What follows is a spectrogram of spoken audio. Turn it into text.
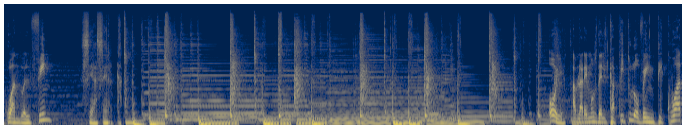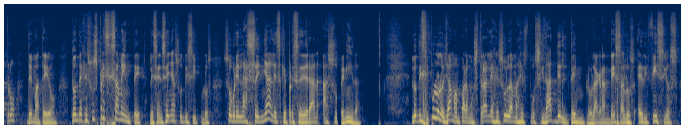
Cuando el fin se acerca. Hoy hablaremos del capítulo 24 de Mateo, donde Jesús precisamente les enseña a sus discípulos sobre las señales que precederán a su venida. Los discípulos lo llaman para mostrarle a Jesús la majestuosidad del templo, la grandeza, los edificios,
